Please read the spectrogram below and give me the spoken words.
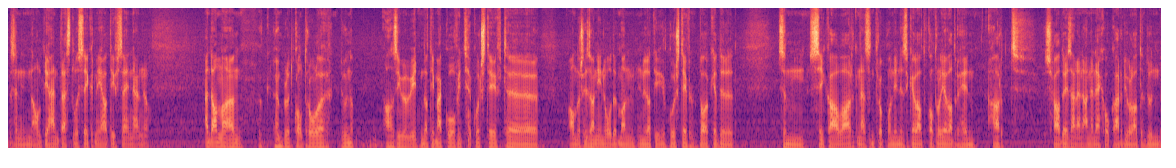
zijn antigentest moest zeker negatief zijn. En, en dan een, een bloedcontrole doen, aangezien we weten dat hij met COVID gekoerst heeft. Uh, anders is dat niet nodig, maar nu dat hij gekoerst heeft, toch de, zijn CK-waarden en zijn troponine eens een keer laten controleren dat er geen hartschade is en, en een echocardio laten doen.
